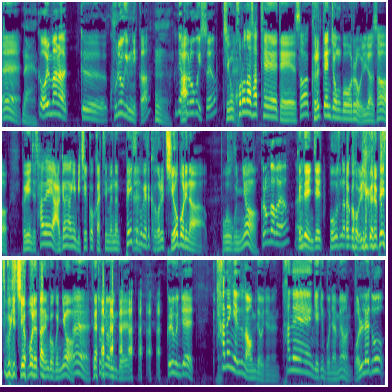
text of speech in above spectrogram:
예. 네. 그 얼마나 그 굴욕입니까? 음. 근데 아. 그러고 있어요. 지금 네. 코로나 사태에 대해서 그릇된 정보를 올려서 그게 이제 사회에 악영향이 미칠 것 같으면은 페이스북에서 그거를 지워버리나 보군요. 그런가 봐요. 예. 근데 이제 보수나라가 올린 거를 페이스북이 지워버렸다는 거군요. 네, 대통령인데. 그리고 이제 탄핵 얘기도 나옵니다, 이제는. 탄핵 얘기 뭐냐면, 원래도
